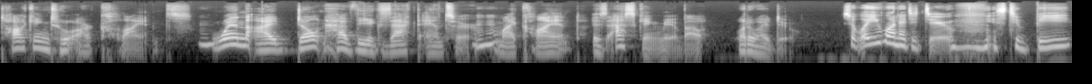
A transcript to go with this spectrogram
talking to our clients. Mm-hmm. When I don't have the exact answer mm-hmm. my client is asking me about, what do I do? So, what you wanted to do is to be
